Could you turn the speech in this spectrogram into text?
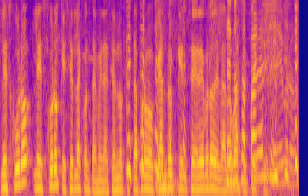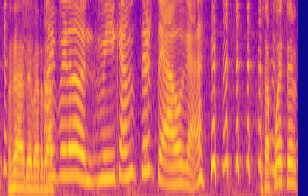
Les juro, les juro que sí es la contaminación lo que está provocando que el cerebro de la Se loba nos se apaga el seque. cerebro. O sea, de verdad. Ay, perdón, mi hámster se ahoga. O sea, puede ser,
